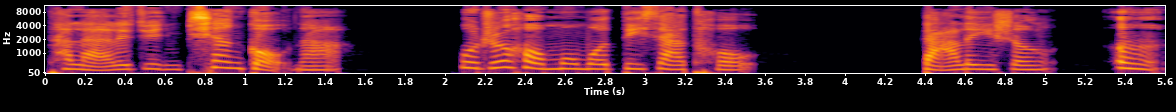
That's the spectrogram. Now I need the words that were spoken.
他来了一句：“你骗狗呢！”我只好默默低下头，答了一声：“嗯。”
